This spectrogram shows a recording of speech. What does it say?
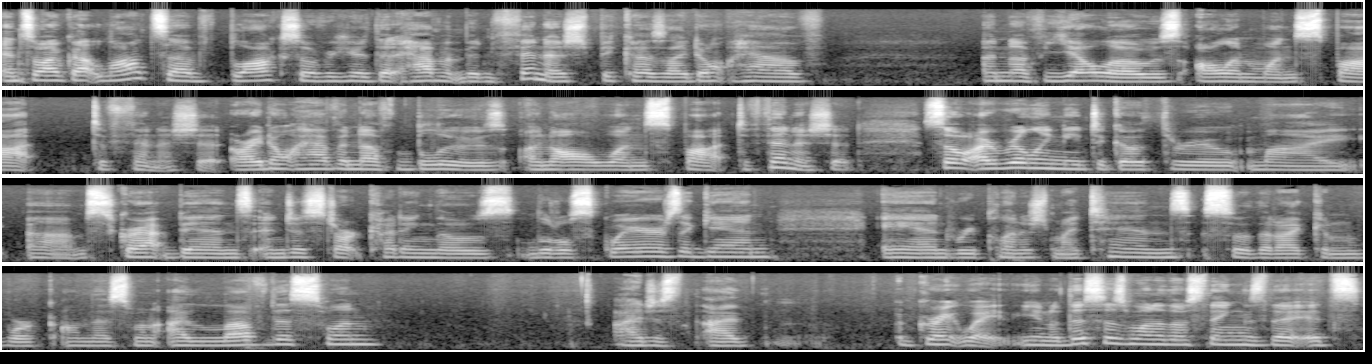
And so I've got lots of blocks over here that haven't been finished because I don't have enough yellows all in one spot to finish it, or I don't have enough blues in all one spot to finish it. So I really need to go through my um, scrap bins and just start cutting those little squares again and replenish my tins so that I can work on this one. I love this one. I just, I, a great way. You know, this is one of those things that it's,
